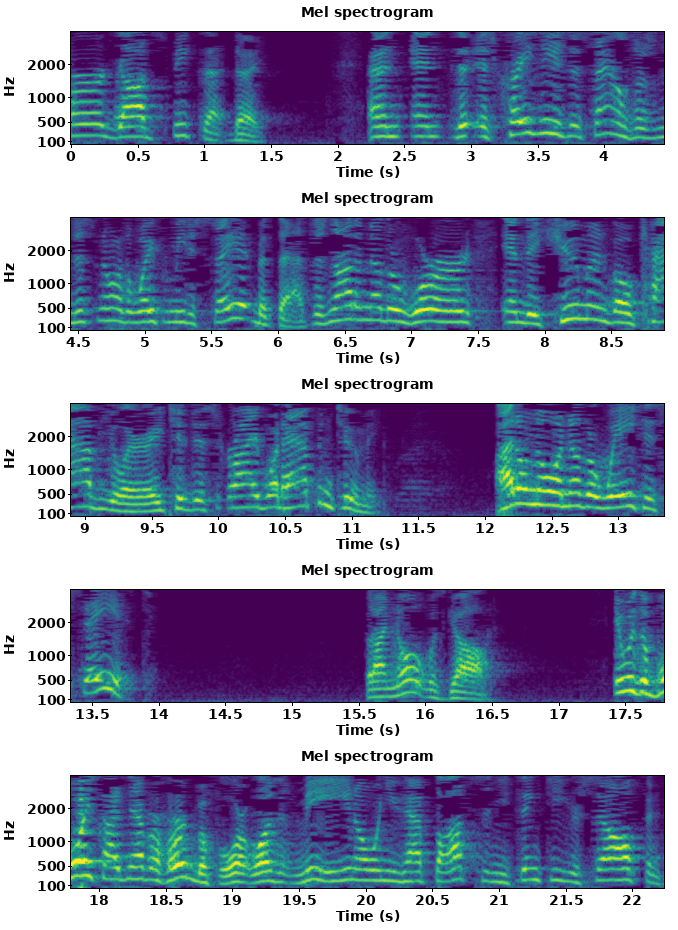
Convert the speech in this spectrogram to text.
heard God speak that day. And, and as crazy as it sounds, there's just no other way for me to say it but that. There's not another word in the human vocabulary to describe what happened to me. I don't know another way to say it. But I know it was God. It was a voice I'd never heard before. It wasn't me. You know, when you have thoughts and you think to yourself and,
